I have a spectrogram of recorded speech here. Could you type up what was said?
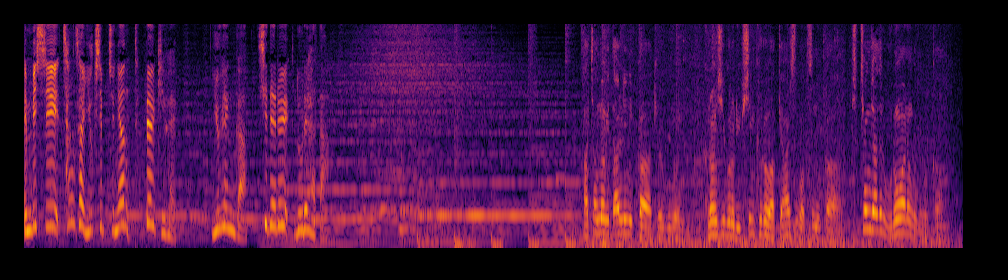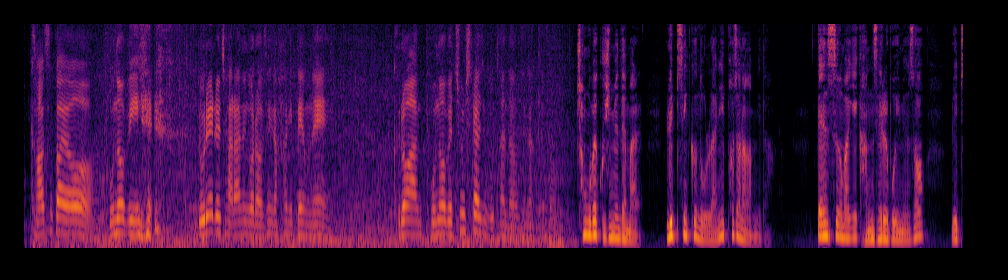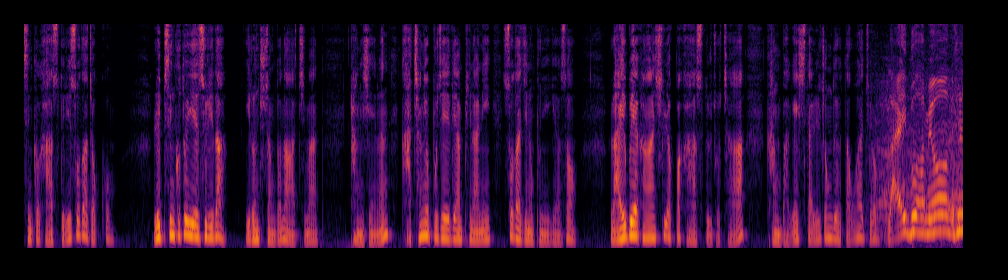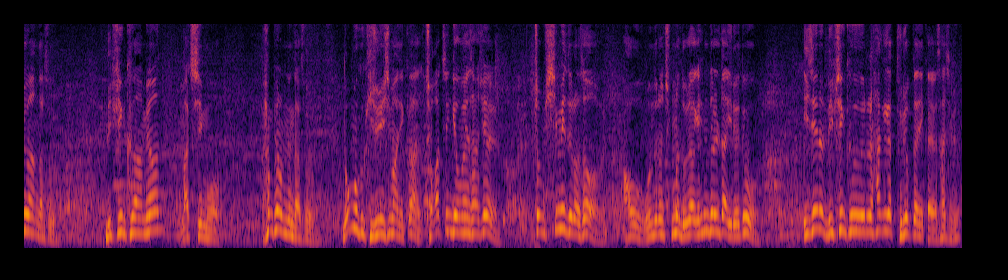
MBC 창사 60주년 특별 기획 유행가 시대를 노래하다. 가창력이 딸리니까 결국은 그런 식으로 립싱크로밖에 할 수가 없으니까 시청자들을 우롱하는 거죠, 그러니까. 가수가요 본업이 노래를 잘하는 거라고 생각하기 때문에 그러한 본업에 충실하지 못한다고 생각해서 1990년대 말 립싱크 논란이 퍼져나갑니다. 댄스 음악이 강세를 보이면서 립싱크 가수들이 쏟아졌고 립싱크도 예술이다 이런 주장도 나왔지만 당시에는 가창력 부재에 대한 비난이 쏟아지는 분위기여서 라이브에 강한 실력파 가수들조차 강박에 시달릴 정도였다고 하죠. 라이브 하면 훌륭한 가수, 립싱크 하면 마치 뭐 형편없는 가수. 너무 그 기준이 심하니까 저 같은 경우에는 사실 좀 힘이 들어서 아우 오늘은 정말 노래하기 힘들다 이래도 이제는 립싱크를 하기가 두렵다니까요 사실은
